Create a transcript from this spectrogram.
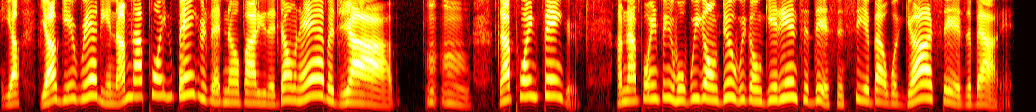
Y'all, y'all get ready. And I'm not pointing fingers at nobody that don't have a job. Mm-mm. Not pointing fingers. I'm not pointing fingers. What we gonna do? We gonna get into this and see about what God says about it.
